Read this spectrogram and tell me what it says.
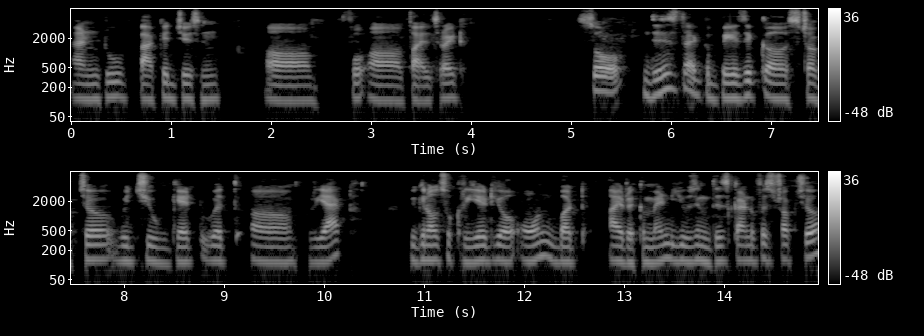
and two package.json files right so this is like the basic uh, structure which you get with uh, react. You can also create your own but i recommend using this kind of a structure.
